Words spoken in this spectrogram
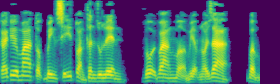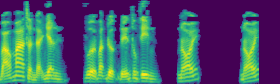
cái kia ma tộc binh sĩ toàn thân run lên, vội vàng mở miệng nói ra, bẩm báo ma thần đại nhân, vừa vặn được đến thông tin, nói nói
